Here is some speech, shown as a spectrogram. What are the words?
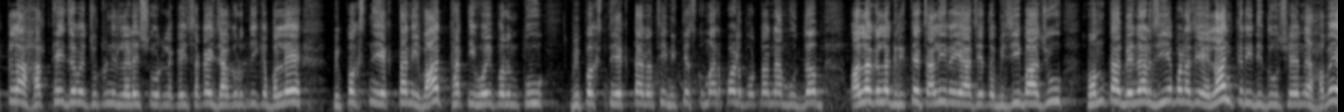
એકલા હાથે જ હવે ચૂંટણી લડીશું એટલે કહી શકાય જાગૃતિ કે ભલે વિપક્ષની એકતાની વાત થતી હોય પરંતુ વિપક્ષની એકતા નથી. નીતિશ કુમાર પણ પોતાના મુદ્દબ અલગ અલગ રીતે ચાલી રહ્યા છે. તો બીજી બાજુ મમતા બેનર્જીએ પણ આજે એલાન કરી દીધું છે અને હવે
